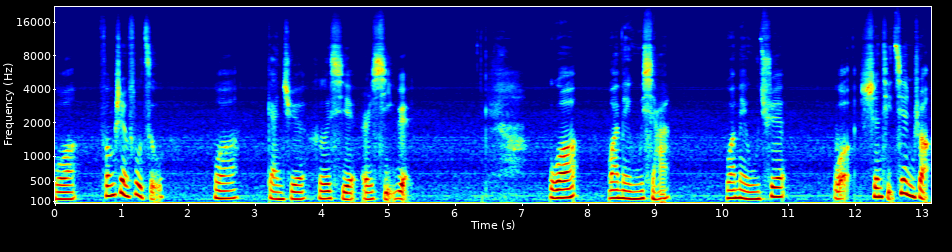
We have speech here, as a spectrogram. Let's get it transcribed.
我丰盛富足。我感觉和谐而喜悦。我完美无瑕，完美无缺。我身体健壮，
